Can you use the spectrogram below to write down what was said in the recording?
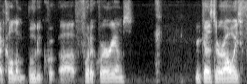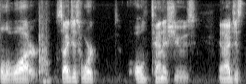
I called them boot aqu- uh, foot aquariums because they're always full of water. So I just wore old tennis shoes and I just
